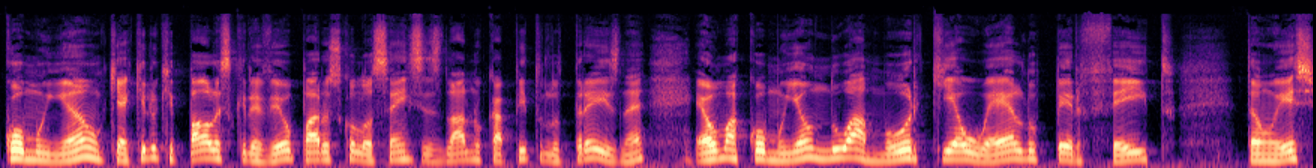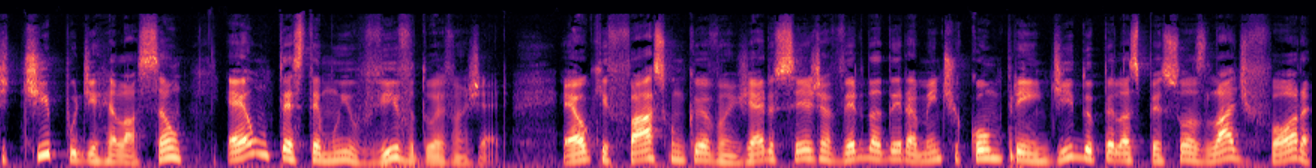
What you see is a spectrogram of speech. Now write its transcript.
comunhão, que é aquilo que Paulo escreveu para os Colossenses lá no capítulo 3, né? É uma comunhão no amor que é o elo perfeito. Então, esse tipo de relação é um testemunho vivo do Evangelho. É o que faz com que o Evangelho seja verdadeiramente compreendido pelas pessoas lá de fora,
